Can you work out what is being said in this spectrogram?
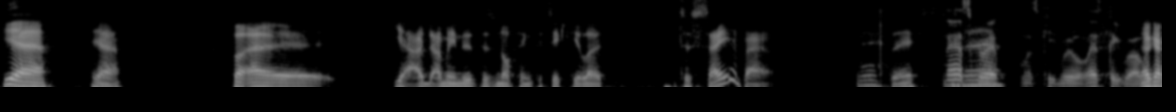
Yeah, yeah. But uh, yeah, I, I mean, there's nothing particular to say about Yeah. this. Nah, screw Yeah. it. Let's keep real. Let's keep rolling. Okay.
